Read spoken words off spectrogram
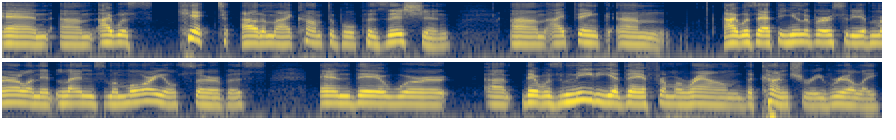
And um, I was kicked out of my comfortable position. Um, I think um, I was at the University of Maryland at Len's memorial service, and there were uh, there was media there from around the country, really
